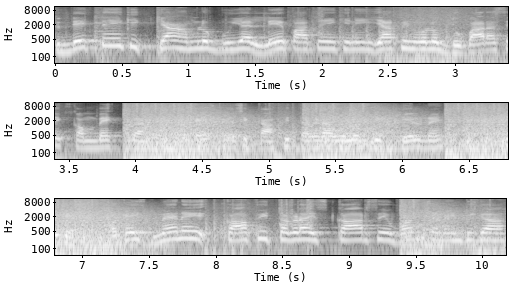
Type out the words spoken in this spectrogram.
तो देखते हैं कि क्या हम लोग बुया ले पाते हैं कि नहीं, या फिर वो लोग दोबारा से कम बैक कर रहे हैं। गाइस वैसे काफ़ी तगड़ा वो लोग भी खेल रहे हैं। ठीक है? और गाइस मैंने काफ़ी तगड़ा इस कार से वन का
